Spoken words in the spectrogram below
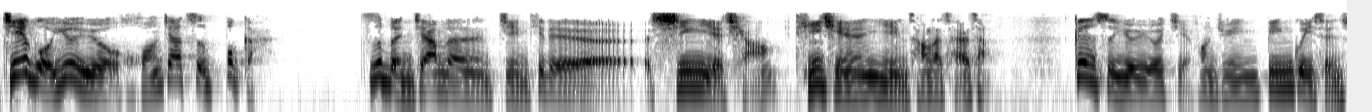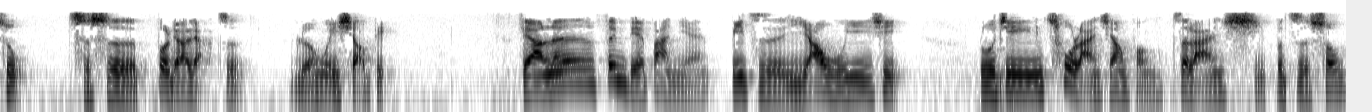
结果又有黄家次不敢，资本家们警惕的心也强，提前隐藏了财产，更是又有解放军兵贵神速，此事不了了之，沦为笑柄。两人分别半年，彼此杳无音信，如今猝然相逢，自然喜不自收，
